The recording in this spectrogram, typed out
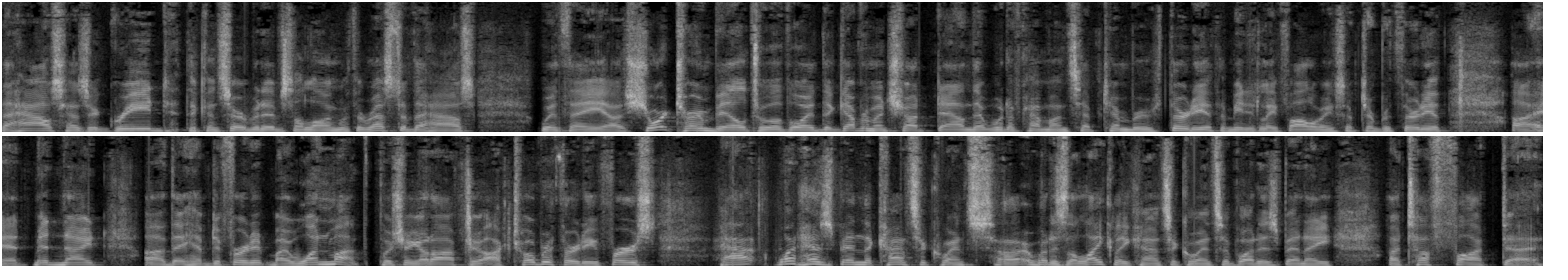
The House has agreed, the conservatives, along with the rest of the House, with a uh, short-term bill to avoid the government shutdown that would have come on September 30th, immediately following September 30th uh, at midnight. Uh, they have deferred it by one month, pushing it off to October 31st what has been the consequence? Uh, what is the likely consequence of what has been a, a tough fought uh,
